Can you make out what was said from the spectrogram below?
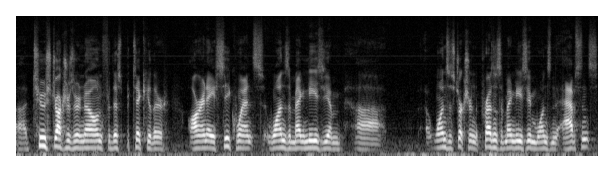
uh, two structures are known for this particular RNA sequence. One's a magnesium, uh, one's a structure in the presence of magnesium, one's in the absence.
